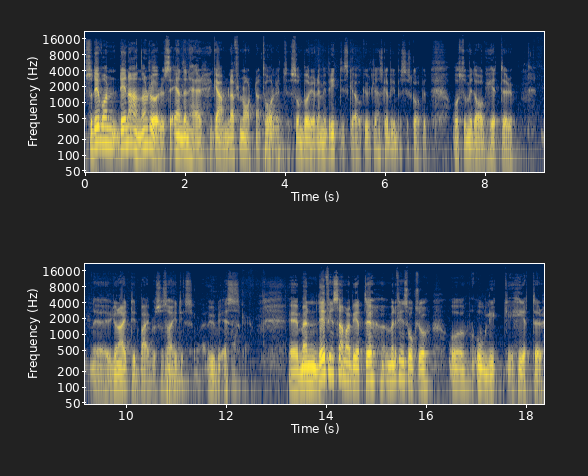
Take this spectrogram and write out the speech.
så det, var en, det är en annan rörelse än den här gamla från 1800-talet som började med brittiska och utländska bibelsällskapet och som idag heter eh, United Bible Societies, mm. UBS. Okay. Eh, men det finns samarbete, men det finns också olikheter.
